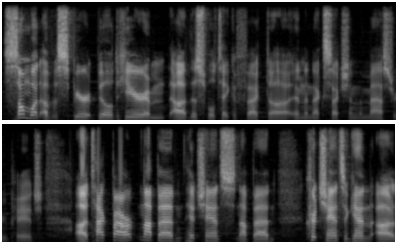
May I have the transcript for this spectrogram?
somewhat of a Spirit build here, and uh, this will take effect uh, in the next section, the Mastery page. Uh, attack power, not bad. Hit chance, not bad. Crit chance, again, uh,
